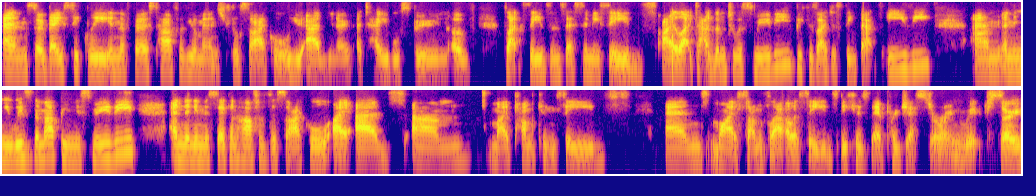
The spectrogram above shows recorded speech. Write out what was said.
and so basically in the first half of your menstrual cycle, you add you know a tablespoon of flax seeds and sesame seeds. I like to add them to a smoothie because I just think that's easy, um, and then you whiz them up in your smoothie, and then in the second half of the cycle, I add um, my pumpkin seeds and my sunflower seeds because they're progesterone rich. So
